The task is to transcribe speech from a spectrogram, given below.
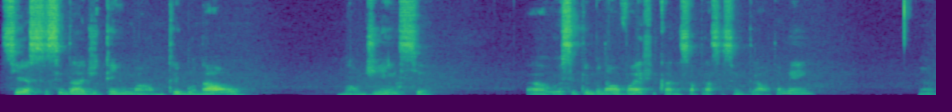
Se essa cidade tem uma, um tribunal, uma audiência, esse tribunal vai ficar nessa praça central também. Né?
